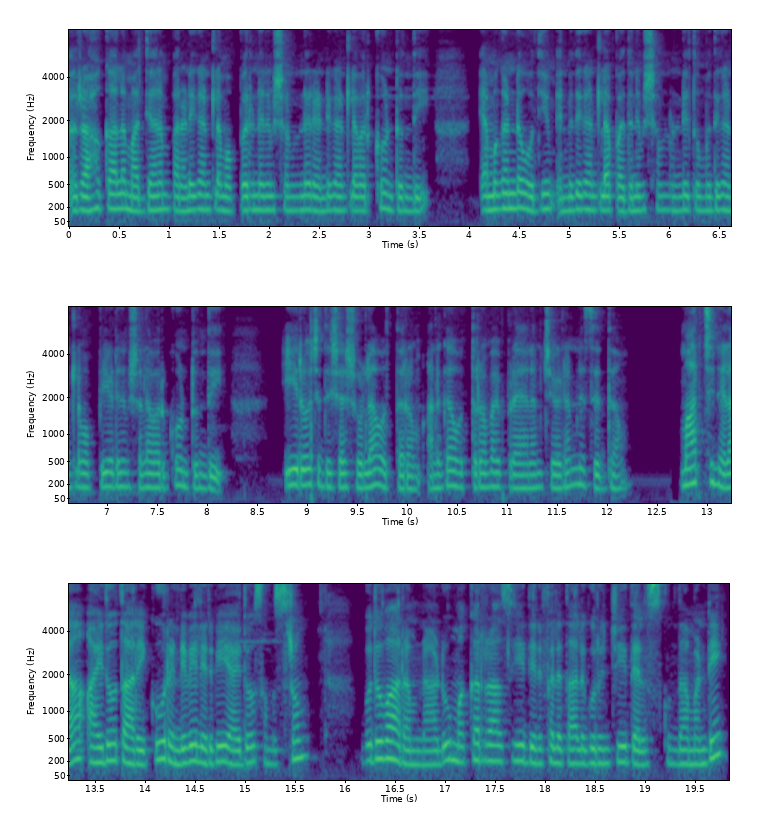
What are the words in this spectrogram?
రాహుకాలం మధ్యాహ్నం పన్నెండు గంటల ముప్పై రెండు నిమిషం నుండి రెండు గంటల వరకు ఉంటుంది. యమగండ ఉదయం ఎనిమిది గంటల పది నిమిషం నుండి తొమ్మిది గంటల ముప్పై ఏడు నిమిషాల వరకు ఉంటుంది. ఈ రోజు ఉత్తరం. అనగా ఉత్తరం వైపు ప్రయాణం చేయడం నిషిద్ధం. మార్చి నెల ఐదో తారీఖు రెండు వేల ఇరవై ఐదో సంవత్సరం. బుధవారం నాడు మకర రాశి దీని ఫలితాల గురించి తెలుసుకుందామండి.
